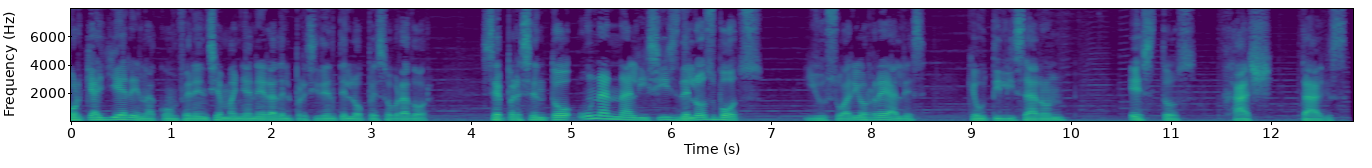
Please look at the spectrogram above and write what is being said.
porque ayer en la conferencia mañanera del presidente López Obrador se presentó un análisis de los bots y usuarios reales que utilizaron estos hashtags.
